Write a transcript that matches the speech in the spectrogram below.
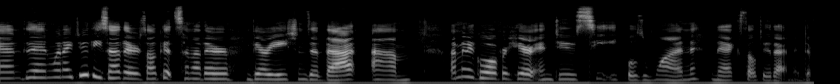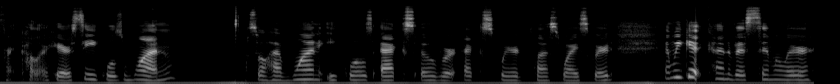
and then when I do these others, I'll get some other variations of that. Um, I'm going to go over here and do c equals 1 next. I'll do that in a different color here. c equals 1. So I'll have 1 equals x over x squared plus y squared. And we get kind of a similar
